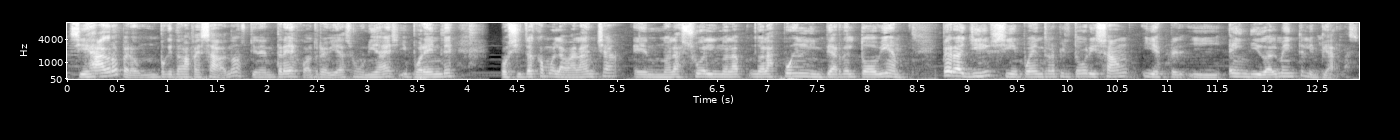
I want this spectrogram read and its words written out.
sí es agro, pero un poquito más pesado, ¿no? Tienen 3, 4 de vida sus unidades y por ende cositas como la avalancha eh, no las suelen, no, las pueden limpiar del todo bien. Pero allí sí pueden entrar Piltover y e individualmente limpiarlas.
